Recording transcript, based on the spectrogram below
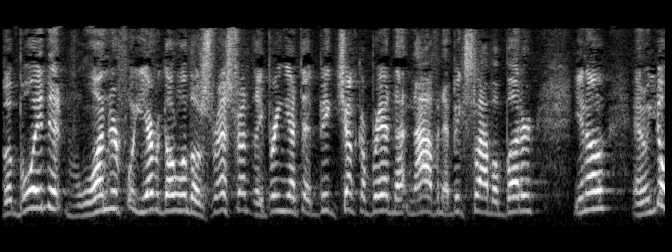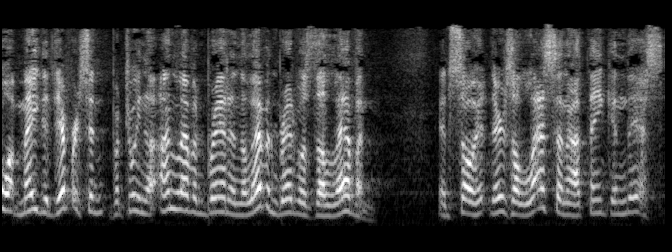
But boy, isn't it wonderful? You ever go to one of those restaurants? They bring you out that big chunk of bread, and that knife, and that big slab of butter, you know? And you know what made the difference in, between the unleavened bread and the leavened bread was the leaven. And so there's a lesson, I think, in this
